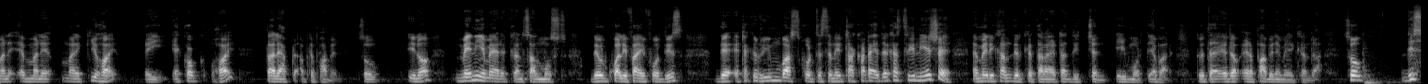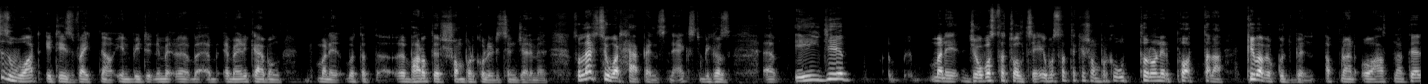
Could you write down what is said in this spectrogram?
মানে মানে মানে কি হয়, এই একক হয়, তাহলে আপনি আপনি পাবেন। So you know many Americans almost they will qualify for this they এটাকে রিম্বার্স করতেছেন, এই টাকাটা এদের কাছ থেকে নিয়ে এসে আমেরিকানদেরকে তারা এটা দিচ্ছেন এই মুহূর্তে এবার তো এটা এটা পাবেন আমেরিকানরা। So this is what it is right now in between America এবং মানে ভারতের সম্পর্ক ladies and gentleman so let's see what happens next because এই যে মানে যে অবস্থা চলছে, এই অবস্থা থেকে সম্পর্ক উত্তরণের পথ তারা কীভাবে খুঁজবেন? আপনার ও হাসনাতের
